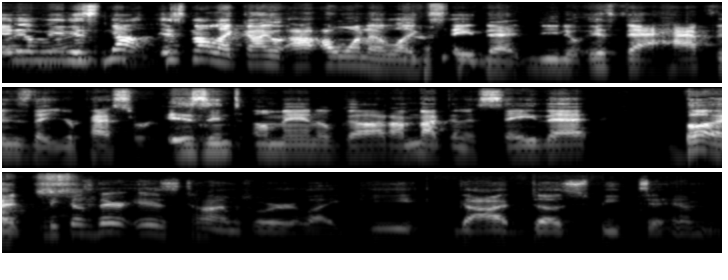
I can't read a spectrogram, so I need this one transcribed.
And I mean, it's not it's not like I I, I want to like say that you know if that happens that your pastor isn't a man of God. I'm not gonna say that, but because there is times where like he God does speak to him,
